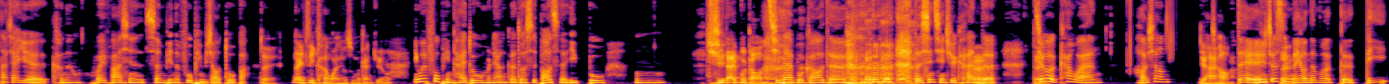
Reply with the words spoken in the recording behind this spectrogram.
大家也可能会发现身边的负评比较多吧？对，那你自己看完有什么感觉吗？因为负评太多，我们两个都是抱着一部。嗯，期待不高，期待不高的 的心情去看的，嗯、结果看完好像也还好，对，就是没有那么的低。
